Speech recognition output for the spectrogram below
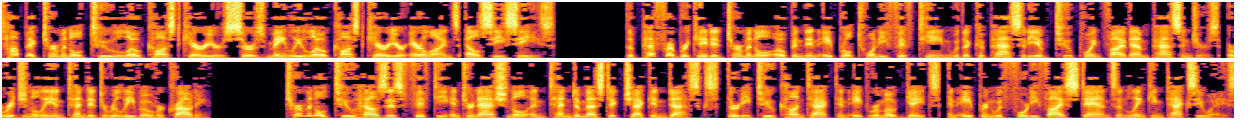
Topic Terminal 2 Low-cost carriers serves mainly low-cost carrier airlines LCCs. The prefabricated terminal opened in April 2015 with a capacity of 2.5 m passengers, originally intended to relieve overcrowding. Terminal 2 houses 50 international and 10 domestic check-in desks, 32 contact and 8 remote gates, an apron with 45 stands and linking taxiways.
